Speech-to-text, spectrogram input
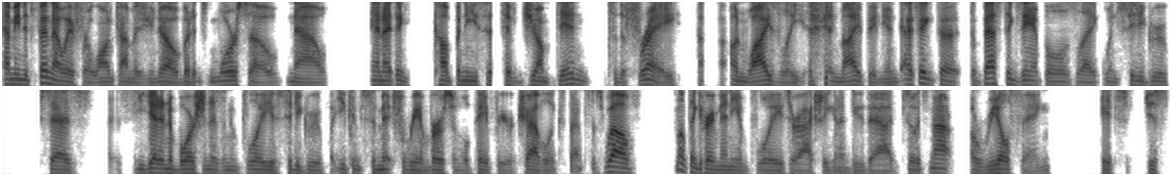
I mean, it's been that way for a long time, as you know, but it's more so now. And I think companies have jumped in to the fray uh, unwisely, in my opinion. I think the the best example is like when Citigroup says if you get an abortion as an employee of Citigroup, but you can submit for reimbursement. We'll pay for your travel expenses. Well, I don't think very many employees are actually going to do that. So it's not a real thing. It's just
